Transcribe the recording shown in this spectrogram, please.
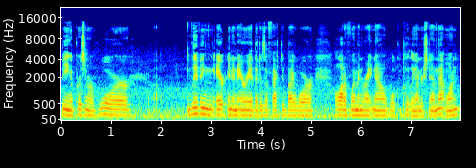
being a prisoner of war, living in an area that is affected by war, a lot of women right now will completely understand that one,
